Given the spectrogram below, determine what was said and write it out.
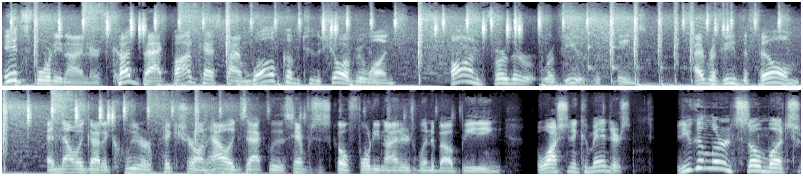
It's 49ers Cutback Podcast time. Welcome to the show, everyone. On further review, which means I reviewed the film and now I got a clearer picture on how exactly the San Francisco 49ers went about beating the Washington Commanders. You can learn so much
